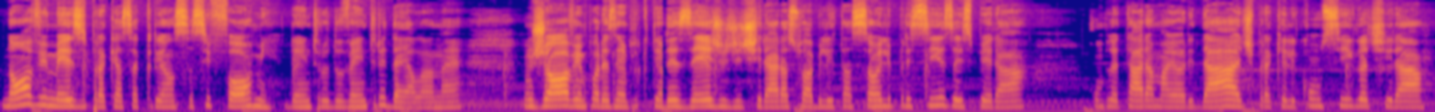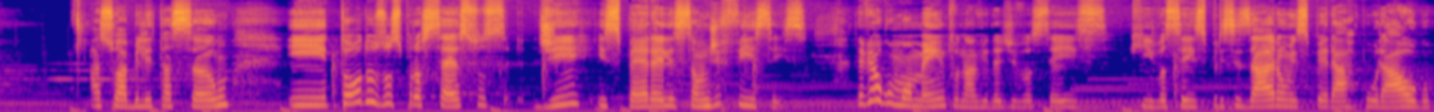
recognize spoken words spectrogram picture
nove meses para que essa criança se forme dentro do ventre dela, né? Um jovem, por exemplo, que tem o desejo de tirar a sua habilitação, ele precisa esperar completar a maioridade para que ele consiga tirar a sua habilitação e todos os processos de espera eles são difíceis. Teve algum momento na vida de vocês que vocês precisaram esperar por algo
